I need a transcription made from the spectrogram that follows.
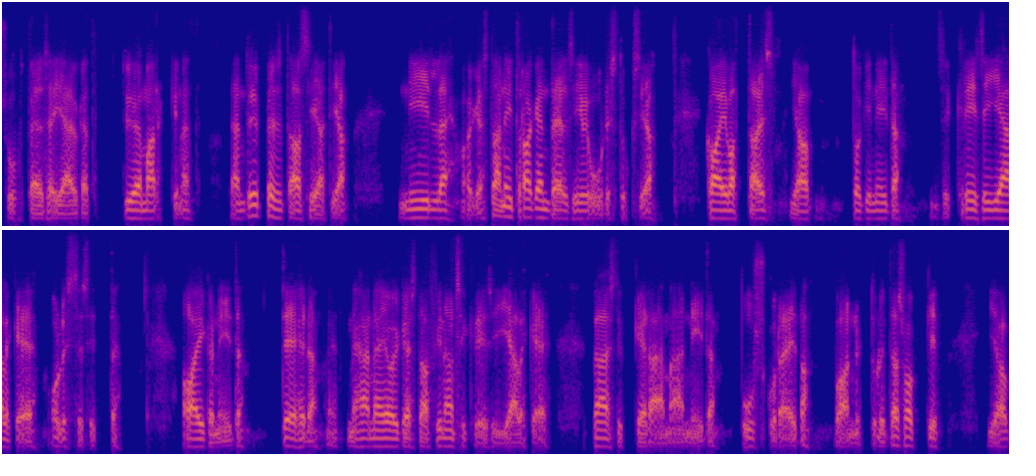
suhteellisen jäykät työmarkkinat, tämän tyyppiset asiat ja niille oikeastaan niitä rakenteellisia uudistuksia kaivattaisiin ja toki niitä se kriisin jälkeen olisi se sitten aika niitä tehdä. Et mehän ei oikeastaan finanssikriisin jälkeen päästy keräämään niitä puskureita, vaan nyt tuli tämä shokki ja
